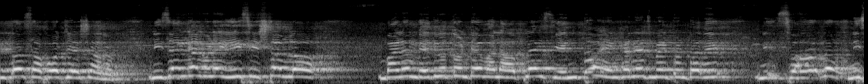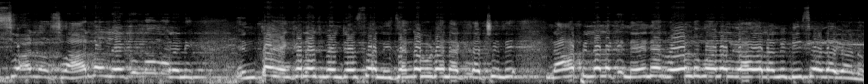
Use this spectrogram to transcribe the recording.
ఎంతో సపోర్ట్ చేశారు. నిజంగా కూడా ఈ సిస్టంలో మనం వెతుకుతుంటే మన అప్లైస్ ఎంతో ఎంకరేజ్మెంట్ ఉంటుంది. నిస్వార్థం నిస్వార్థం స్వార్థం లేకుండా మనని ఎంతో ఎంకరేజ్మెంట్ చేస్తా. నిజంగా కూడా నాకు నచ్చింది. నా పిల్లలకి నేనే రోల్ మోడల్ కావాలని డిసైడ్ అయ్యాను.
